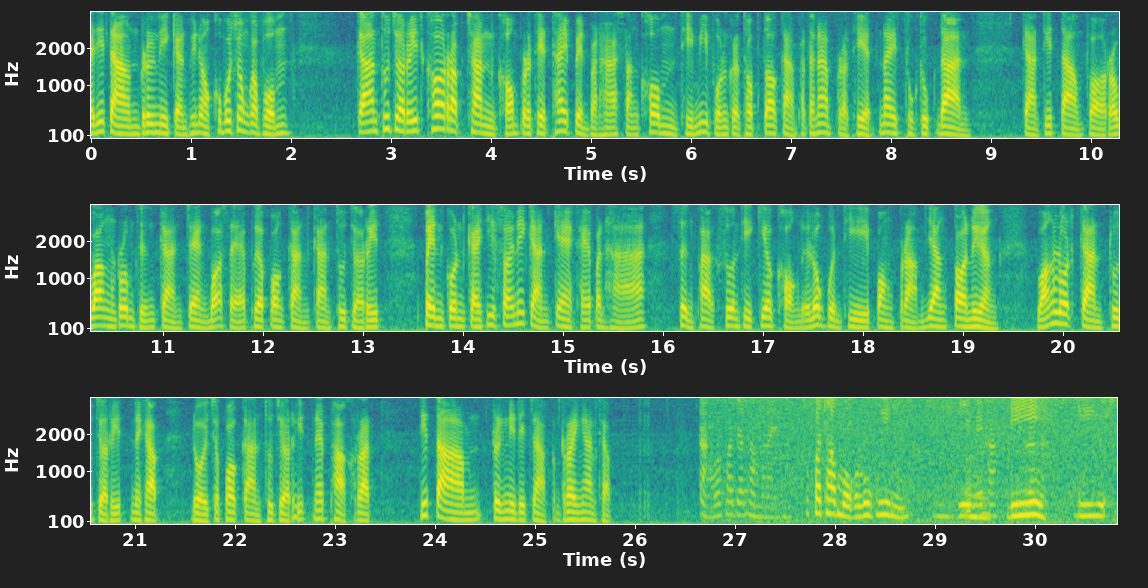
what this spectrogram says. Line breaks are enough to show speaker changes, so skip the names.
ไปที่ตามเรื่องนี้กันพี่น้องคุณผู้ชมกับผม การทุจริตข้อรับชันของประเทศไทยเป็นปัญหาสังคม ที่มีผลกระทบต่อการพัฒนาประเทศในทุกๆด้าน การติดตามฝ้าระวังรวมถึงการแจ้งเบาะแสเพื่อป้องกันการทุจริต เป็นนกลไกที่ซอยในการแก้ไขปัญหา ซึ่งภาคส่วนที่เกี่ยวข้องได้ลงพื้นที่ป้องปรามอย่างต่อเนื่อง หวังลดการทุจริตนะครับโดยเฉพาะการทุจริตในภาครัฐติดตามเรื่องนี้ได้จากรายงานครับ
ต่างว่าเขาจะทำอะไร
เขาก็ทำบอกลูกวิ่ง
ดีไหมคะ
ดี ดีอยู่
